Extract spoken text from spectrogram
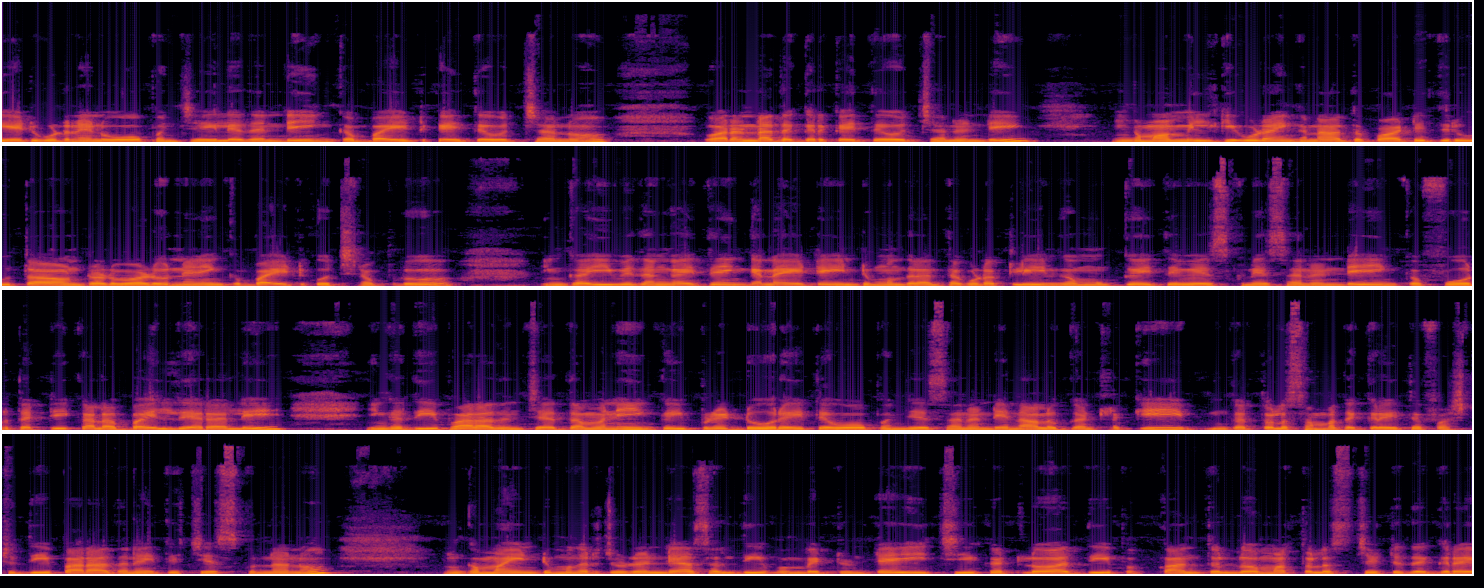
గేట్ కూడా నేను ఓపెన్ చేయలేదండి. ఇంకా బయటకు అయితే వచ్చాను. వరండా దగ్గరికి అయితే వచ్చానండి. ఇంకా మా మిల్కీ కూడా ఇంకా నాతో పాటు తిరుగుతూ ఉంటాడు వాడు. నేను ఇంకా బయటకు వచ్చినప్పుడు ఇంకా ఈ విధంగా అయితే ఇంకా నైటే ఇంటి ముందరంతా కూడా క్లీన్గా ముగ్గు అయితే వేసుకునేసానండి. ఇంకా ఫోర్ థర్టీకి అలా బయలుదేరాలి. ఇంకా దీపారాధన చేద్దామని ఇంకా ఇప్పుడే డోర్ అయితే ఓపెన్ చేశానండి. నాలుగు గంటలకి ఇంకా తులసమ్మ దగ్గర అయితే ఫస్ట్ దీపారాధన అయితే చేసుకున్నాను. ఇంకా మా ఇంటి ముందర చూడండి అసలు దీపం పెట్టుంటే ఈ చీకట్లో ఆ దీప కాంతుల్లో మా తులసి చెట్టు దగ్గర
